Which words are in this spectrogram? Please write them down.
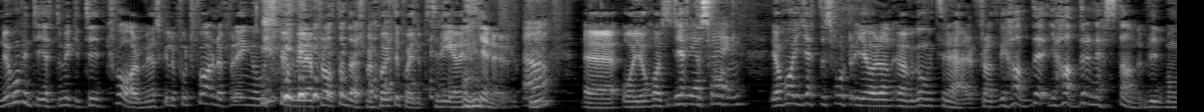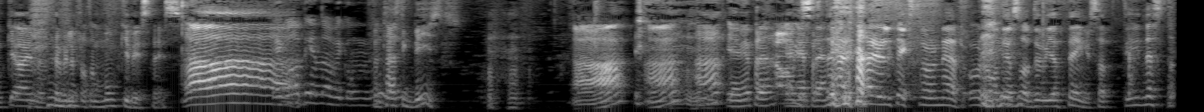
nu har vi inte jättemycket tid kvar, men jag skulle fortfarande för en gångs skull vilja prata om det här som jag skjutit på i typ tre veckor nu. Ja. Eh, och jag har jättesvårt jag har jättesvårt att göra en övergång till det här för att vi hade, jag hade det nästan vid Monkey Island för jag ville prata om Monkey Business. Det Ah! var det en övergång nu. Fantastic Beasts. Ah, ah, ah. Jag är med på den. Jag Ja, är med på den. det, här, det här är lite extraordinärt och Ronja sa do your thing så att det, är nästan,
